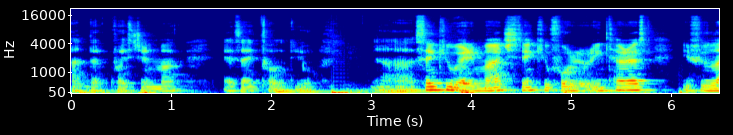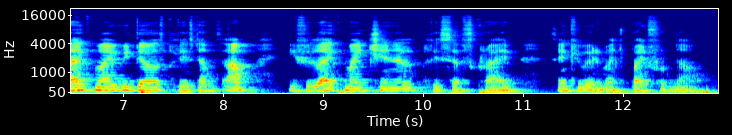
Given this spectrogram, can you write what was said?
under question mark as i told you uh, thank you very much. Thank you for your interest. If you like my videos please thumbs up. If you like my channel please subscribe. Thank you very much. Bye for now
